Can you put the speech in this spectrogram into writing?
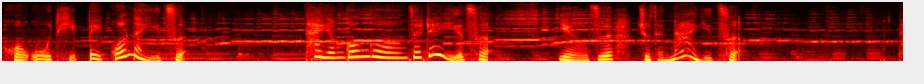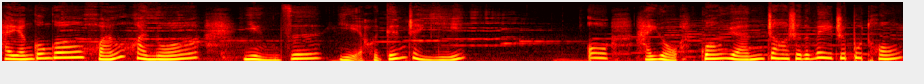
或物体背光的一侧。太阳公公在这一侧，影子就在那一侧。太阳公公缓缓挪，影子也会跟着移。哦，还有光源照射的位置不同，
